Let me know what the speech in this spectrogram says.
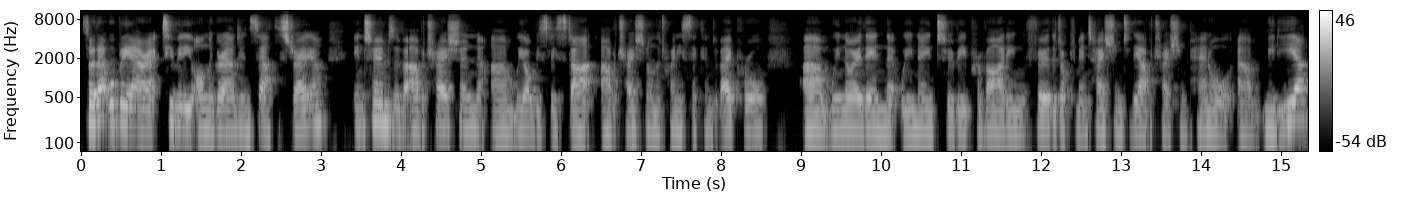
So that will be our activity on the ground in South Australia. In terms of arbitration, um, we obviously start arbitration on the 22nd of April. Um, we know then that we need to be providing further documentation to the arbitration panel um, mid year.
